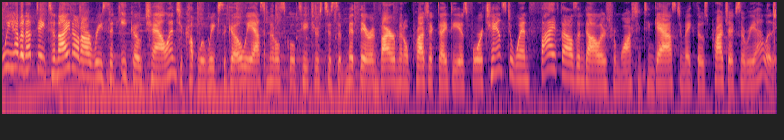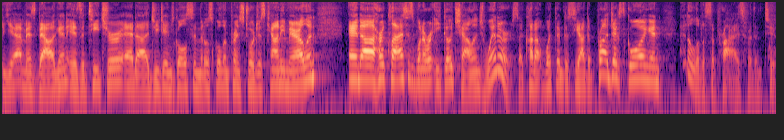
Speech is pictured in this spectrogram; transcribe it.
We have an update tonight on our recent Eco Challenge. A couple of weeks ago, we asked middle school teachers to submit their environmental project ideas for a chance to win $5,000 from Washington Gas to make those projects a reality. Yeah, Ms. Balogun is a teacher at uh, G. James Gholson Middle School in Prince George's County, Maryland. And uh, her class is one of our Eco Challenge winners. I caught up with them to see how the project's going and had a little surprise for them, too.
